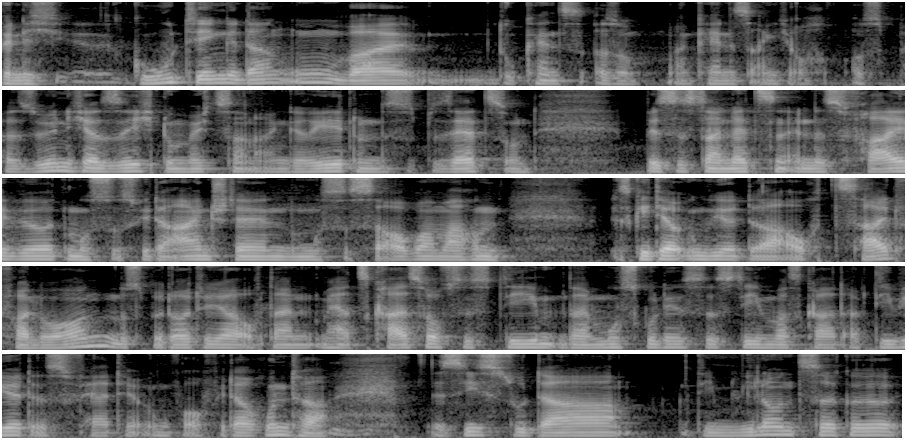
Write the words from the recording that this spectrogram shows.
Finde ich gut den Gedanken, weil du kennst, also man kennt es eigentlich auch aus persönlicher Sicht, du möchtest an ein Gerät und es ist besetzt und bis es dann letzten Endes frei wird, musst du es wieder einstellen, du musst es sauber machen. Es geht ja irgendwie da auch Zeit verloren. Das bedeutet ja auch dein Herz-Kreislauf-System, dein muskuläres System, was gerade aktiviert ist, fährt ja irgendwo auch wieder runter. Mhm. Siehst du da die Milon-Zirkel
